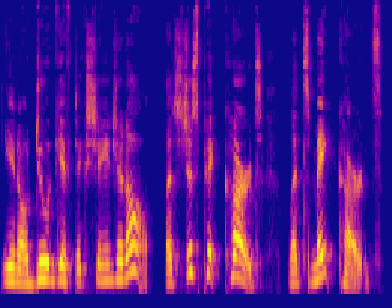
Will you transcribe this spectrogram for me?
you know, do a gift exchange at all. Let's just pick cards. Let's make cards.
